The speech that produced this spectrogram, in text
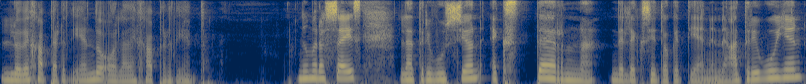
lo deja perdiendo o la deja perdiendo. Número 6, la atribución externa del éxito que tienen. Atribuyen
